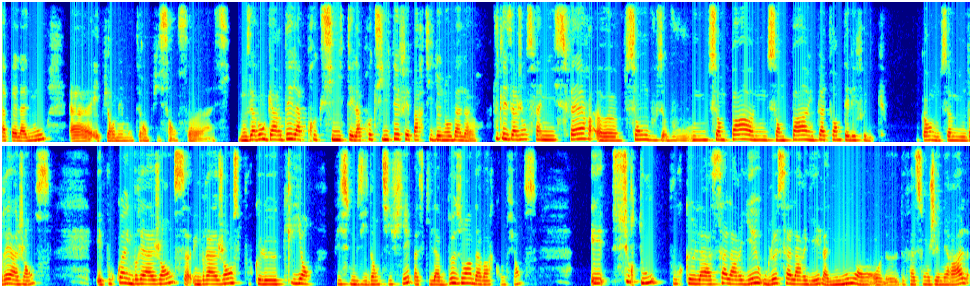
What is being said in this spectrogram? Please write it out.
appel à nous, euh, et puis on est monté en puissance euh, ainsi. Nous avons gardé la proximité. La proximité fait partie de nos valeurs. Toutes les agences famille sphère euh, sont, nous ne sommes pas, nous ne sommes pas une plateforme téléphonique. D'accord, nous sommes une vraie agence. Et pourquoi une vraie agence? Une vraie agence pour que le client puisse nous identifier parce qu'il a besoin d'avoir confiance. Et surtout, pour que la salariée ou le salarié, la nounou en, de façon générale,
